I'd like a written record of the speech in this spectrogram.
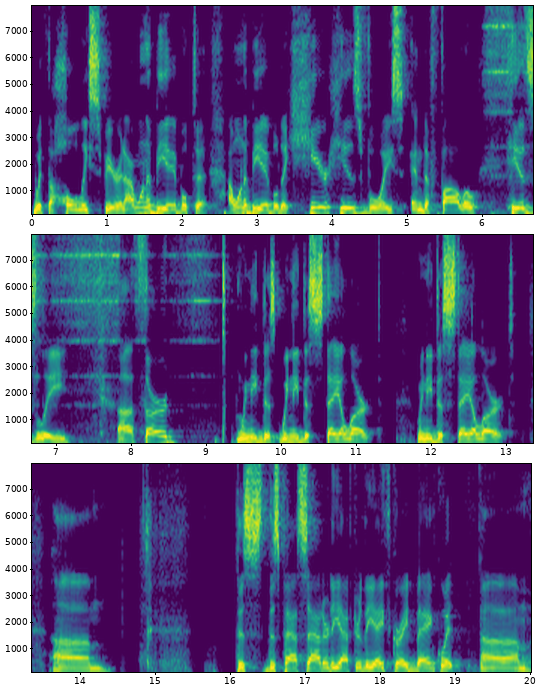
with the Holy Spirit. I want to be able to, I want to be able to hear His voice and to follow His lead. Uh, third, we need to, we need to stay alert. We need to stay alert. Um, this this past Saturday after the eighth grade banquet, um,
